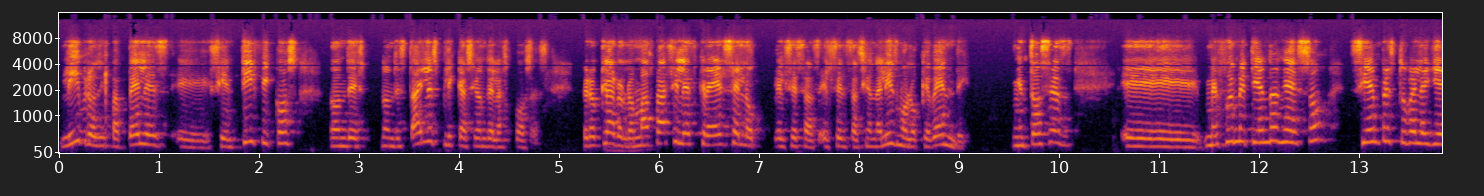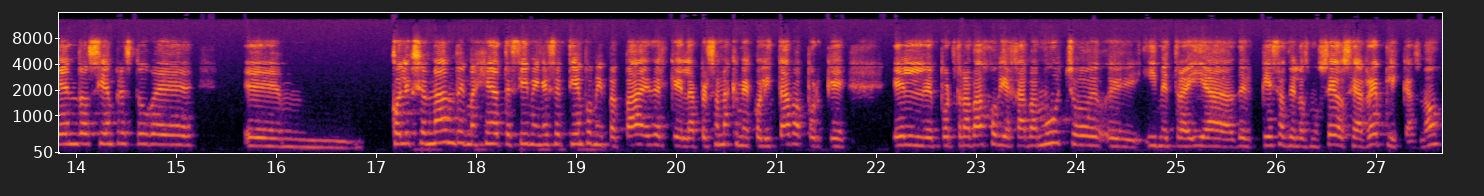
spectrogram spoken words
libros y papeles eh, científicos donde, donde está la explicación de las cosas. Pero claro, lo más fácil es creerse el sensacionalismo, lo que vende. Entonces, eh, me fui metiendo en eso, siempre estuve leyendo, siempre estuve Em, coleccionando, imagínate, sí, en ese tiempo mi papá es el que, la persona que me acolitaba porque él por trabajo viajaba mucho eh, y me traía de piezas de los museos, o sea, réplicas, ¿no?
